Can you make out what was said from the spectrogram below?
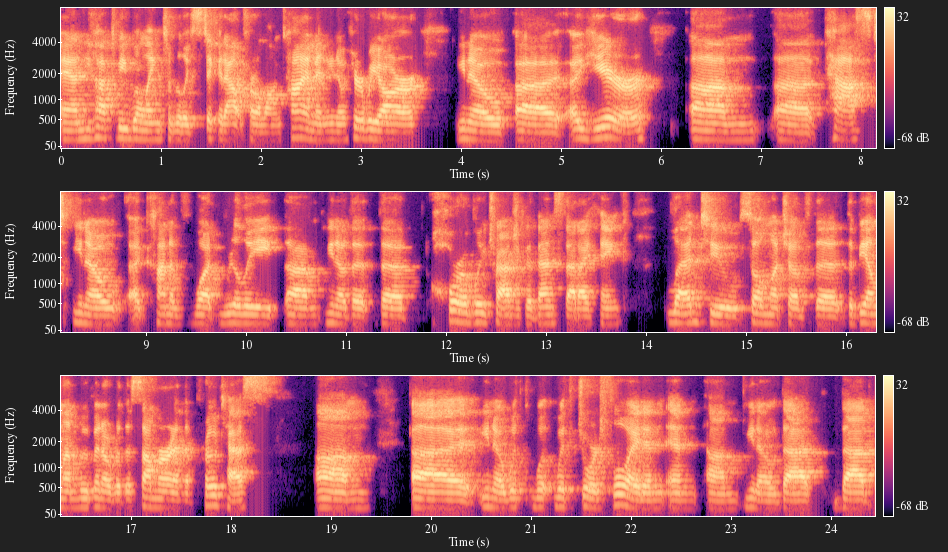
and you have to be willing to really stick it out for a long time and you know here we are you know uh, a year um, uh, past you know kind of what really um, you know the the horribly tragic events that I think led to so much of the the BLM movement over the summer and the protests. Um, uh, you know, with, with, with George Floyd and and um, you know that that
